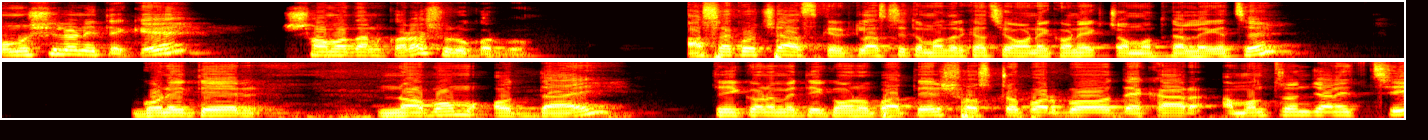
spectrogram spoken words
অনুশীলনী থেকে সমাধান করা শুরু করব। আশা করছি আজকের ক্লাসটি তোমাদের কাছে অনেক অনেক চমৎকার লেগেছে। গণিতের নবম অধ্যায়, ত্রিকোণমিতিক অনুপাতের ষষ্ঠ পর্ব দেখার আমন্ত্রণ জানাচ্ছি।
